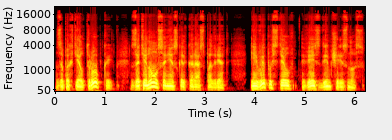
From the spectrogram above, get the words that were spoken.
запыхтел трубкой, затянулся несколько раз подряд и выпустил весь дым через нос.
